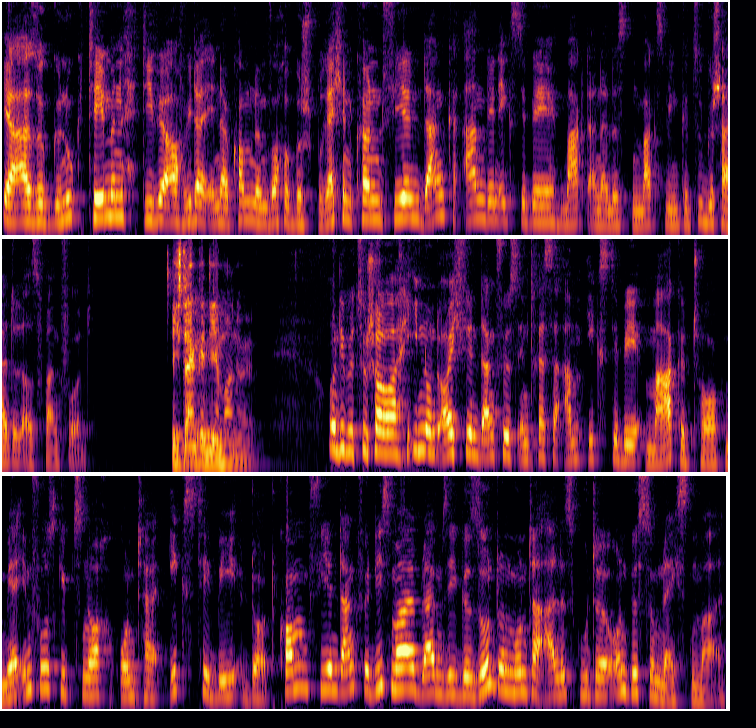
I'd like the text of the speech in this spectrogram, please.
Ja, also genug Themen, die wir auch wieder in der kommenden Woche besprechen können. Vielen Dank an den XTB Marktanalysten Max Winke zugeschaltet aus Frankfurt. Ich danke dir, Manuel. Und liebe Zuschauer, Ihnen und euch vielen Dank fürs Interesse am XTB Market Talk. Mehr Infos gibt es noch unter xtb.com. Vielen Dank für diesmal. Bleiben Sie gesund und munter. Alles Gute und bis zum nächsten Mal.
